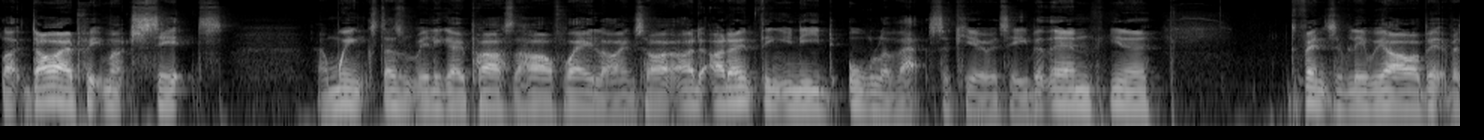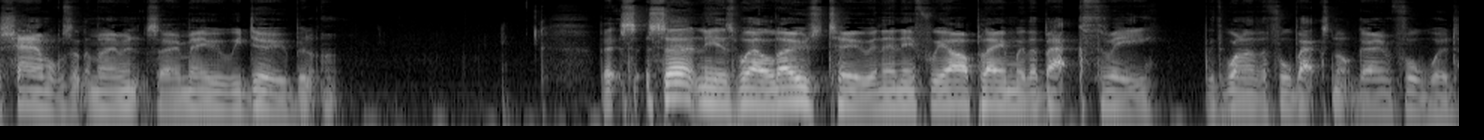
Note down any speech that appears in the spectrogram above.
like Dier pretty much sits, and Winks doesn't really go past the halfway line. So I, I, I don't think you need all of that security. But then you know, defensively we are a bit of a shambles at the moment, so maybe we do. But but certainly as well those two, and then if we are playing with a back three with one of the fullbacks not going forward,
